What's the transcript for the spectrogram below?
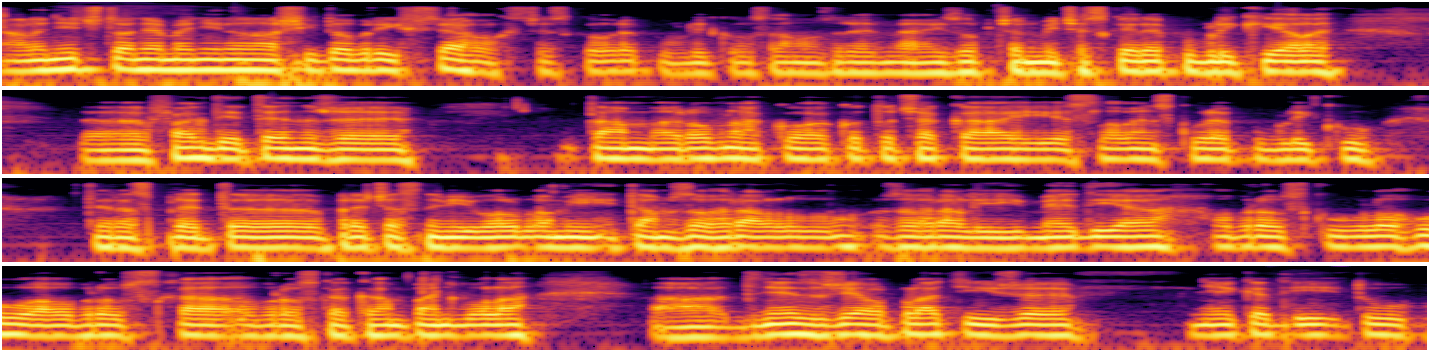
Ale nič to nemení na našich dobrých vzťahoch s Českou republikou, samozrejme aj s občanmi Českej republiky, ale fakt je ten, že tam rovnako ako to čaká aj Slovenskú republiku, teraz pred predčasnými voľbami tam zohrali, zohrali média obrovskú úlohu a obrovská, obrovská kampaň bola. A dnes žiaľ platí, že niekedy tú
